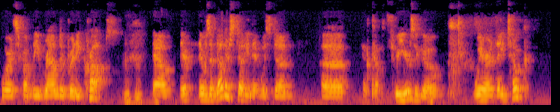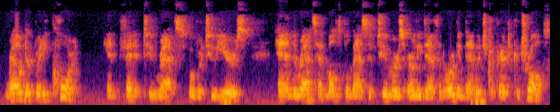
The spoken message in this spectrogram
or it's from the Roundup Ready crops. Mm-hmm. Now, there, there was another study that was done uh, a couple, three years ago where they took Roundup Ready corn and fed it to rats over two years, and the rats had multiple massive tumors, early death, and organ damage compared to controls.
